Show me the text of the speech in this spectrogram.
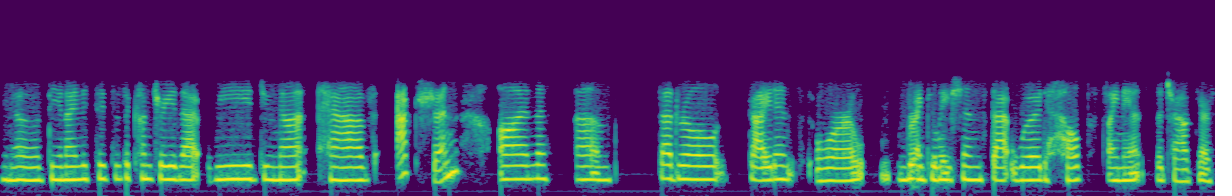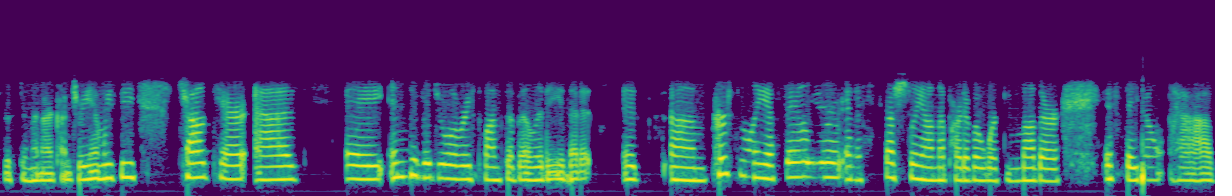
you know, the United States is a country that we do not have action on um, federal guidance or regulations that would help finance the child care system in our country. And we see child care as a individual responsibility that it's it's um, personally a failure, and especially on the part of a working mother, if they don't have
